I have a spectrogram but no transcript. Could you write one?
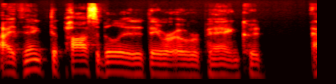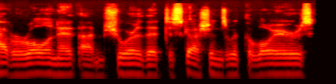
I think the possibility that they were overpaying could have a role in it. I'm sure that discussions with the lawyers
